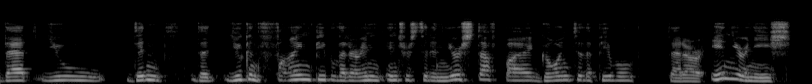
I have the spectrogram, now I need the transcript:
that you didn't that you can find people that are in, interested in your stuff by going to the people that are in your niche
